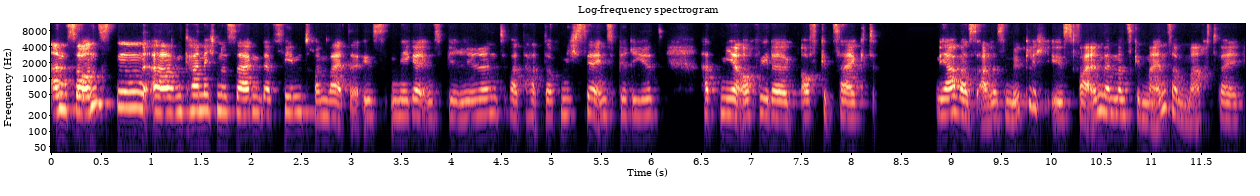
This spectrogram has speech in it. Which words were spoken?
Ansonsten ähm, kann ich nur sagen, der Film Träum weiter ist mega inspirierend, hat, hat auch mich sehr inspiriert, hat mir auch wieder aufgezeigt, ja, was alles möglich ist, vor allem wenn man es gemeinsam macht, weil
